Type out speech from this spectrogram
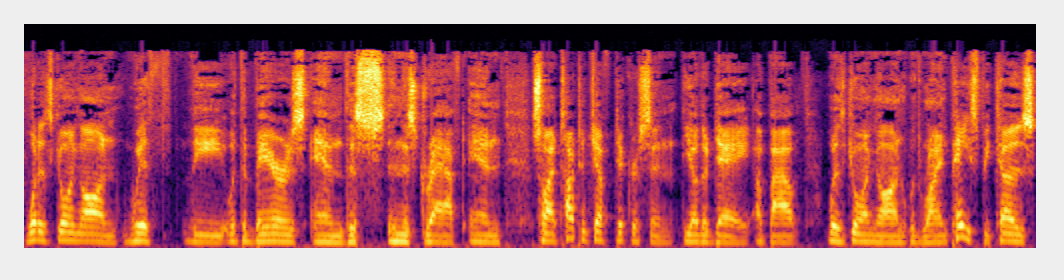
what is going on with the with the Bears and this in this draft. And so I talked to Jeff Dickerson the other day about what is going on with Ryan Pace because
